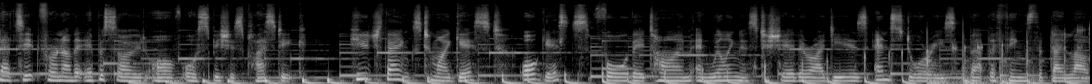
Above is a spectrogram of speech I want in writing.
That's it for another episode of Auspicious Plastic. Huge thanks to my guest or guests for their time and willingness to share their ideas and stories about the things that they love.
